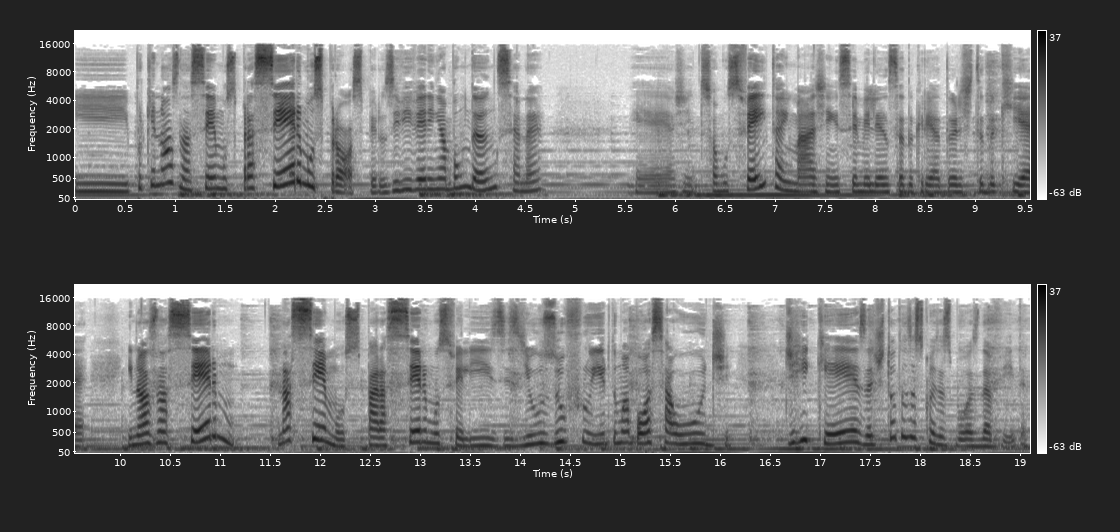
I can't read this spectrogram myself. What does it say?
e porque nós nascemos para sermos prósperos e viver em abundância, né? É, a gente somos feita a imagem e semelhança do Criador de tudo que é. E nós nascer, nascemos para sermos felizes e usufruir de uma boa saúde, de riqueza, de todas as coisas boas da vida.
